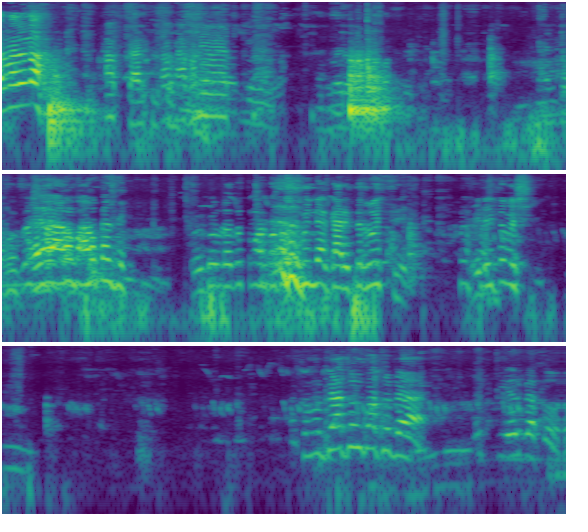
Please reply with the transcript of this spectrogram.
আর মানে না। এই আরও আরও পেছে ওই গরুটা তো তোমার কথা শুই না গাড়িতে রয়েছে। এটাই তো বেশি। তোমার বেতন কতটা? কি এর বেতন?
